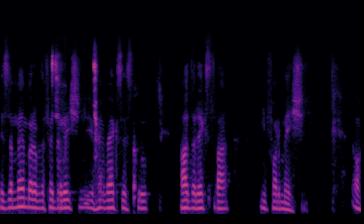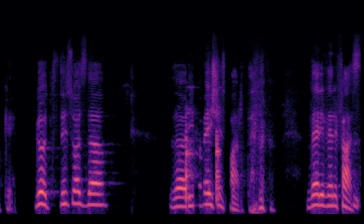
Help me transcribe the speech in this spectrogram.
As a member of the federation, you have access to other extra information. Okay, good. This was the the innovations part. very, very fast.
